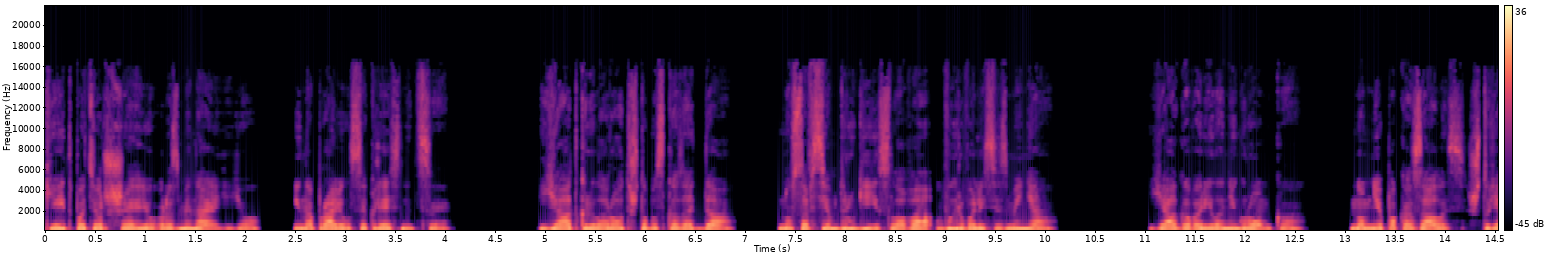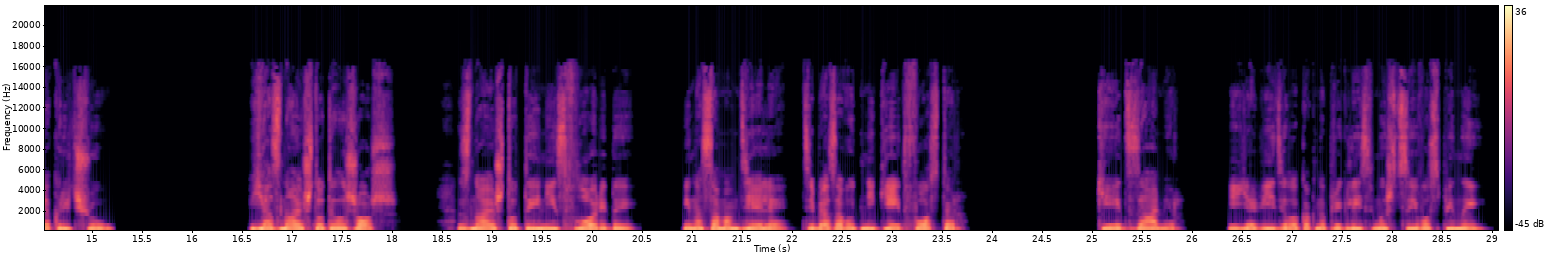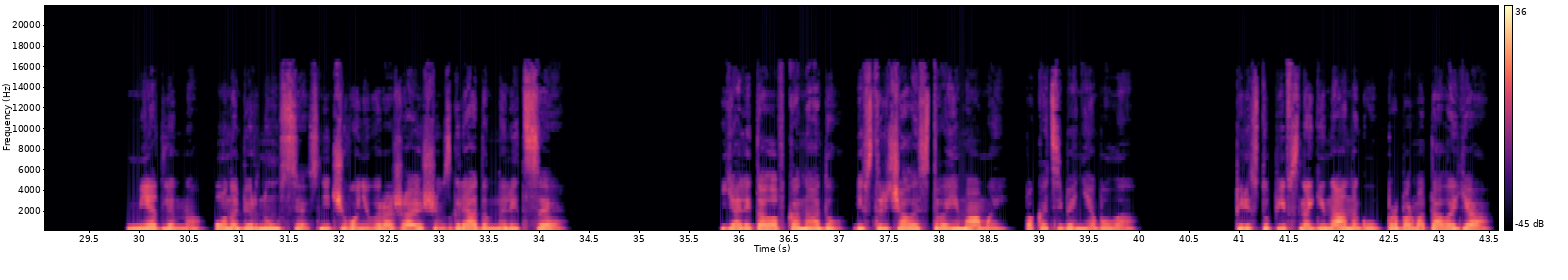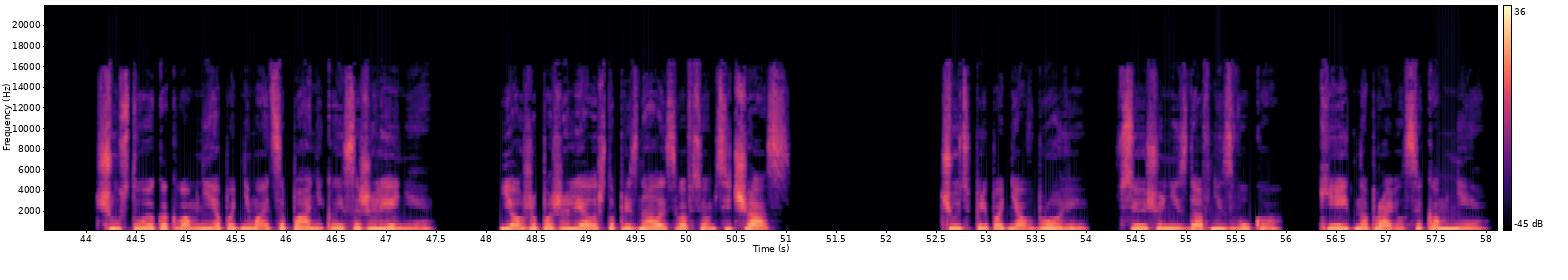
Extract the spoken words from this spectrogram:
Кейт потер шею, разминая ее, и направился к лестнице. Я открыла рот, чтобы сказать «да», но совсем другие слова вырвались из меня. Я говорила негромко, но мне показалось, что я кричу. «Я знаю, что ты лжешь. Знаю, что ты не из Флориды. И на самом деле тебя зовут не Кейт Фостер». Кейт замер, и я видела, как напряглись мышцы его спины. Медленно он обернулся с ничего не выражающим взглядом на лице. Я летала в Канаду и встречалась с твоей мамой, пока тебя не было. Переступив с ноги на ногу, пробормотала я, чувствуя, как во мне поднимается паника и сожаление. Я уже пожалела, что призналась во всем сейчас. Чуть приподняв брови, все еще не издав ни звука, Кейт направился ко мне.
